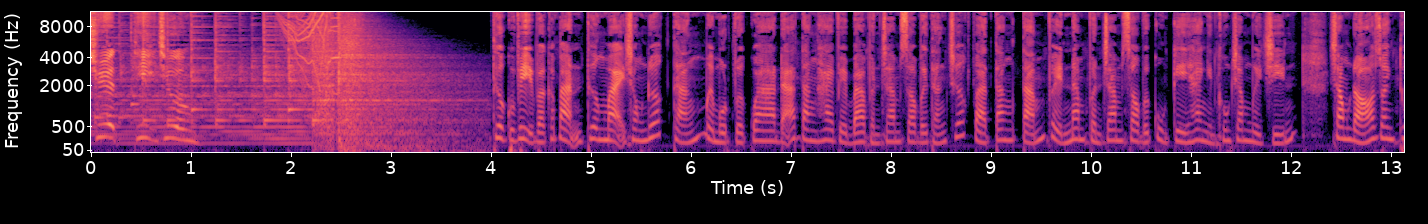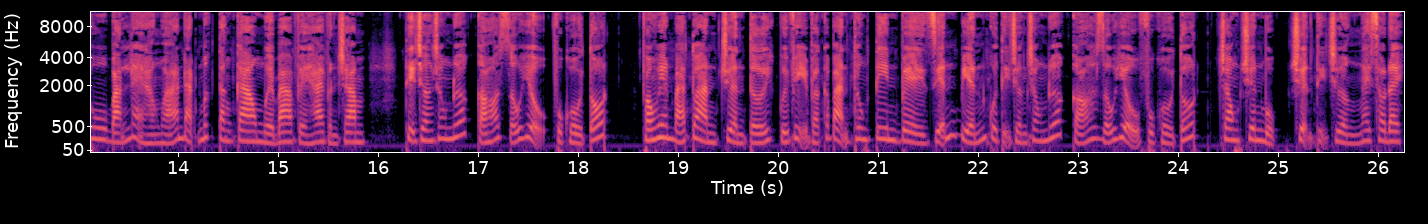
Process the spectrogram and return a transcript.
Chuyện thị trường Thưa quý vị và các bạn, thương mại trong nước tháng 11 vừa qua đã tăng 2,3% so với tháng trước và tăng 8,5% so với cùng kỳ 2019. Trong đó, doanh thu bán lẻ hàng hóa đạt mức tăng cao 13,2%. Thị trường trong nước có dấu hiệu phục hồi tốt. Phóng viên Bá Toàn chuyển tới quý vị và các bạn thông tin về diễn biến của thị trường trong nước có dấu hiệu phục hồi tốt trong chuyên mục Chuyện thị trường ngay sau đây.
